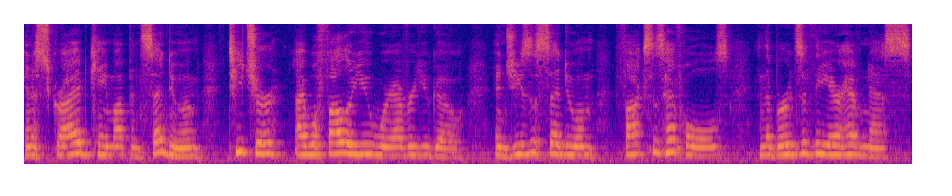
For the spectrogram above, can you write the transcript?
And a scribe came up and said to him, Teacher, I will follow you wherever you go. And Jesus said to him, Foxes have holes, and the birds of the air have nests,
